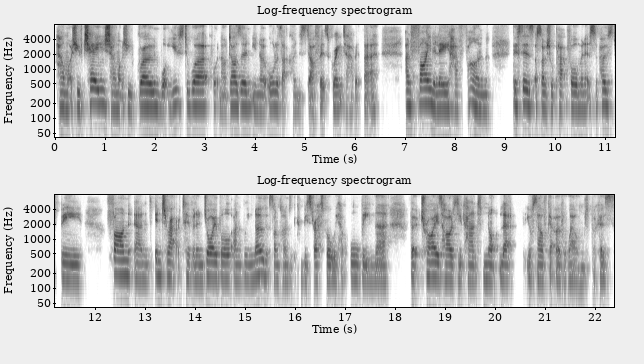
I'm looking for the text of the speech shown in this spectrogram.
how much you've changed, how much you've grown, what used to work, what now doesn't, you know, all of that kind of stuff. It's great to have it there. And finally, have fun. This is a social platform and it's supposed to be fun and interactive and enjoyable. And we know that sometimes it can be stressful. We have all been there, but try as hard as you can to not let yourself get overwhelmed because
